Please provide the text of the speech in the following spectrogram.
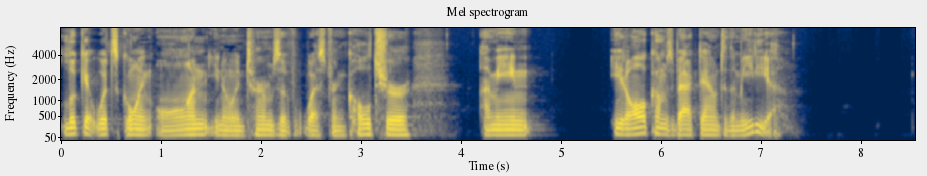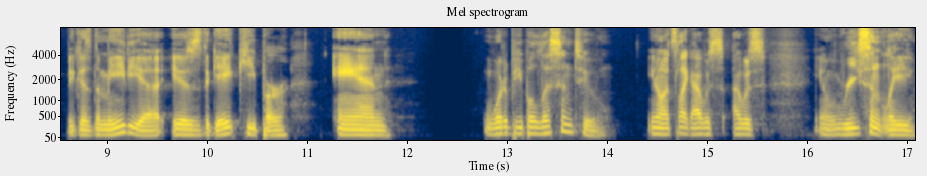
look at what's going on, you know, in terms of Western culture, I mean, it all comes back down to the media because the media is the gatekeeper, and what do people listen to? You know, it's like I was I was, you know, recently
